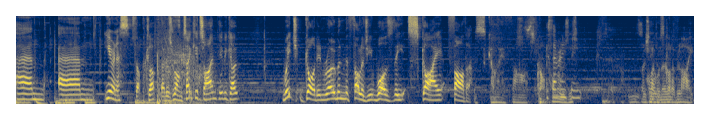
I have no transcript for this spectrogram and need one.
Um, um, Uranus. Stop the clock. That is wrong. Take your time. Here we go. Which god in Roman mythology was the Sky Father? Sky Father. Is there anything? Apollo was god of light.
